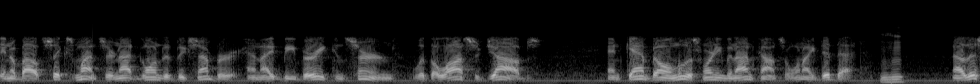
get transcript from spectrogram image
in about six months. They're not going to December, and I'd be very concerned with the loss of jobs. And Campbell and Lewis weren't even on council when I did that. Mm-hmm. Now this,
